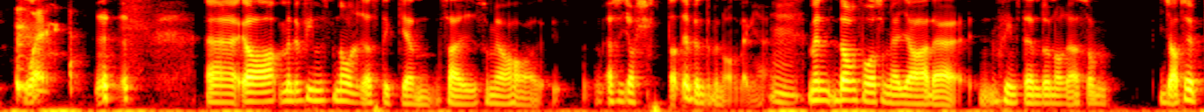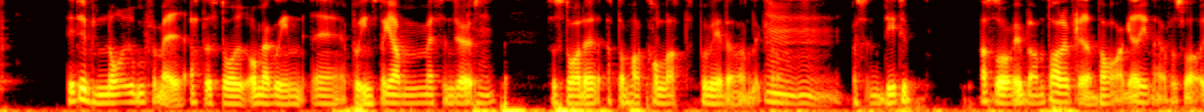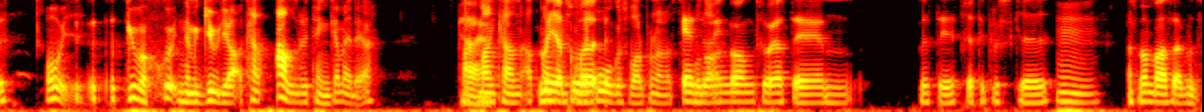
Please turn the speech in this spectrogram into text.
Eh, ja, men det finns några stycken så här, som jag har. Alltså jag chattar typ inte med någon längre. Mm. Men de få som jag gör det finns det ändå några som jag typ det är typ norm för mig att det står om jag går in eh, på Instagram messengers så står det att de har kollat på meddelanden liksom. Mm, mm. Alltså, det är typ, alltså ibland tar det flera dagar innan jag får svar. Oj, gud vad sjukt. Nej men gud jag kan aldrig tänka mig det. Att Nej. man kan, att man Men kan komma ihåg och svara på någon efter två Ännu dagar. en gång tror jag att det är en lite 30 plus grej. Mm. Att man bara säger men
